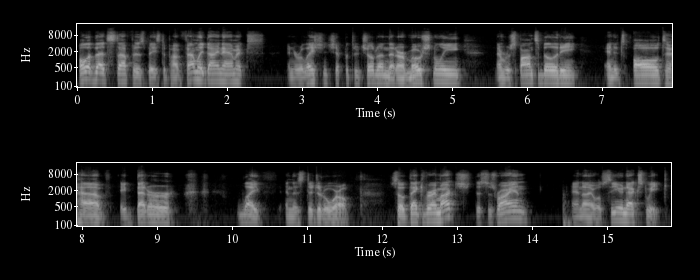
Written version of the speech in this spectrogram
All of that stuff is based upon family dynamics and your relationship with your children that are emotionally and responsibility. And it's all to have a better life in this digital world. So thank you very much. This is Ryan, and I will see you next week.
